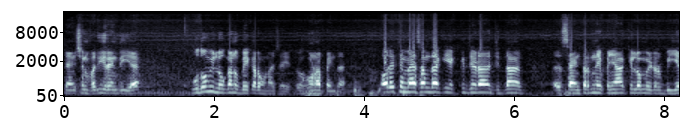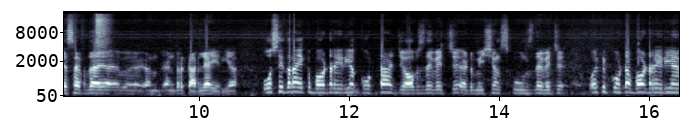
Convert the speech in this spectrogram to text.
ਟੈਨਸ਼ਨ ਵਧੀ ਰਹਿੰਦੀ ਹੈ, ਉਦੋਂ ਵੀ ਲੋਕਾਂ ਨੂੰ ਬੇਕਾਰ ਹੋਣਾ ਚਾਹੀਦਾ ਹੋਣਾ ਪੈਂਦਾ ਔਰ ਇੱਥੇ ਮੈਂ ਸਮਝਦਾ ਕਿ ਇੱਕ ਜਿਹੜਾ ਜਿੱਦਾਂ ਸੈਂਟਰ ਨੇ 50 ਕਿਲੋਮੀਟਰ ਬੀਐਸਐਫ ਦਾ ਅੰਡਰ ਕਰ ਲਿਆ ਏਰੀਆ। ਉਸੇ ਤਰ੍ਹਾਂ ਇੱਕ ਬਾਰਡਰ ਏਰੀਆ ਕੋਟਾ ਜੌਬਸ ਦੇ ਵਿੱਚ ਐਡਮਿਸ਼ਨ ਸਕੂਲਸ ਦੇ ਵਿੱਚ ਉਹ ਇੱਕ ਕੋਟਾ ਬਾਰਡਰ ਏਰੀਆ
